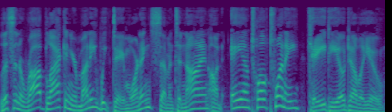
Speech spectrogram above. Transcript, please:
Listen to Rob Black and Your Money weekday mornings, 7 to 9 on AM 1220 KDOW.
